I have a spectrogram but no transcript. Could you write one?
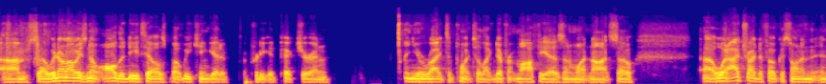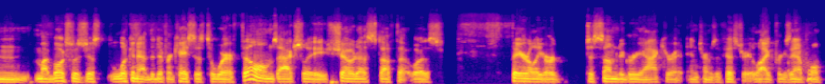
Um, so we don't always know all the details, but we can get a, a pretty good picture. And and you're right to point to like different mafias and whatnot. So uh, what I tried to focus on in, in, my books was just looking at the different cases to where films actually showed us stuff that was fairly or to some degree accurate in terms of history. Like, for example,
